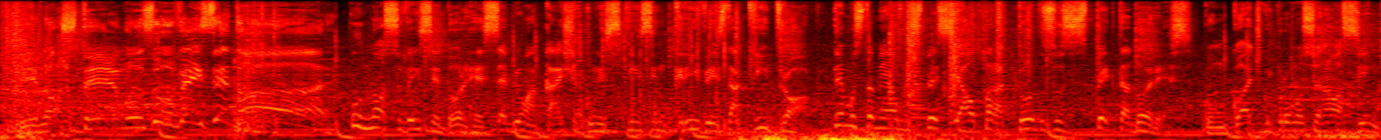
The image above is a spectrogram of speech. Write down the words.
E nós temos o vencedor! O nosso vencedor recebe uma caixa com skins incríveis da Keydrop. Temos também algo especial para todos os espectadores. Com um código promocional acima,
